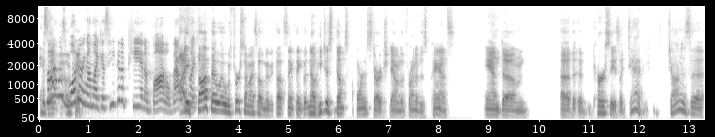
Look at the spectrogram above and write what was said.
Because I was okay. wondering, I'm like, is he gonna pee in a bottle? That was like I like thought that the first time I saw the movie, thought the same thing, but no, he just dumps cornstarch down the front of his pants, and um, uh, the, uh, Percy is like, Dad, John is uh,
